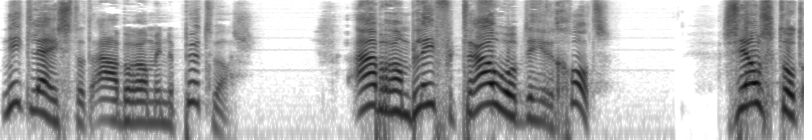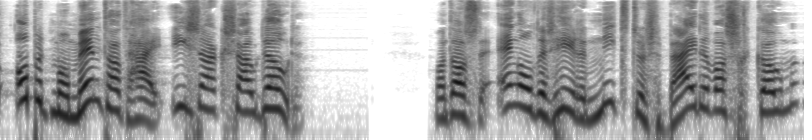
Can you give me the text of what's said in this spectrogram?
niet leest dat Abraham in de put was. Abraham bleef vertrouwen op de Heere God. Zelfs tot op het moment dat hij Isaac zou doden. Want als de engel des Heren niet tussen beiden was gekomen,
